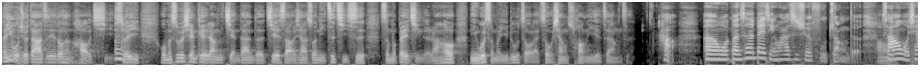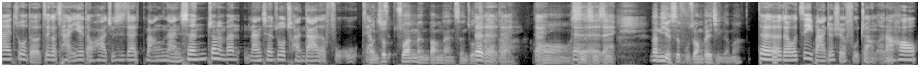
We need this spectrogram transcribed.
那因为我觉得大家这些都很好奇，嗯所以我们是不是先可以让你简单的介绍一下，说你自己是什么背景的，然后你为什么一路走来走向创业这样子？好，嗯、我本身的背景的话是学服装的，好然后我现在做的这个产业的话，就是在帮男生专门帮男生做穿搭的服务，这哦，你样子。说专门帮男生做对对穿搭？对对哦，对是是是。那你也是服装背景的吗？对对对，我自己本来就学服装的，然后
